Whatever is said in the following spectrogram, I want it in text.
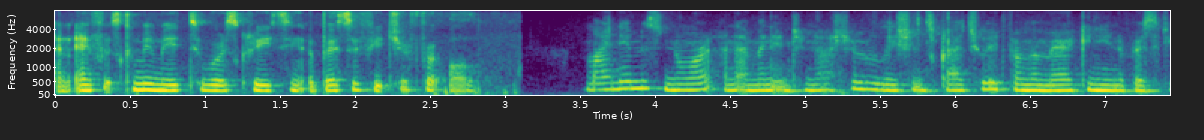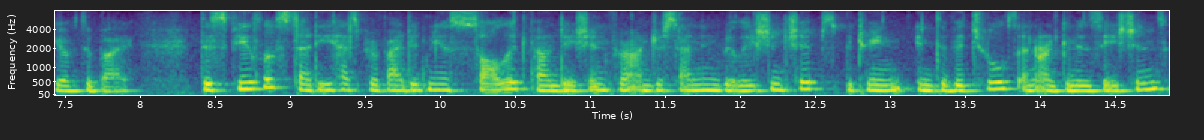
and efforts can be made towards creating a better future for all. My name is Noor, and I'm an international relations graduate from American University of Dubai. This field of study has provided me a solid foundation for understanding relationships between individuals and organizations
